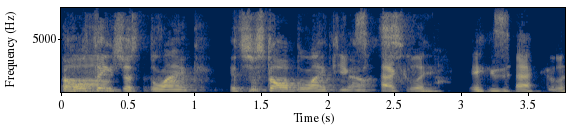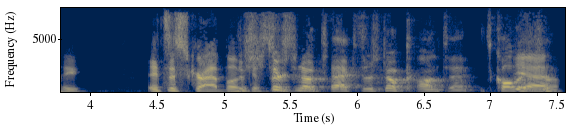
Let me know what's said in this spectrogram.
The whole Um, thing's just blank. It's just all blank now. Exactly, exactly. It's a scrapbook. There's, there's no text. There's no content. It's called Yeah. a journal.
